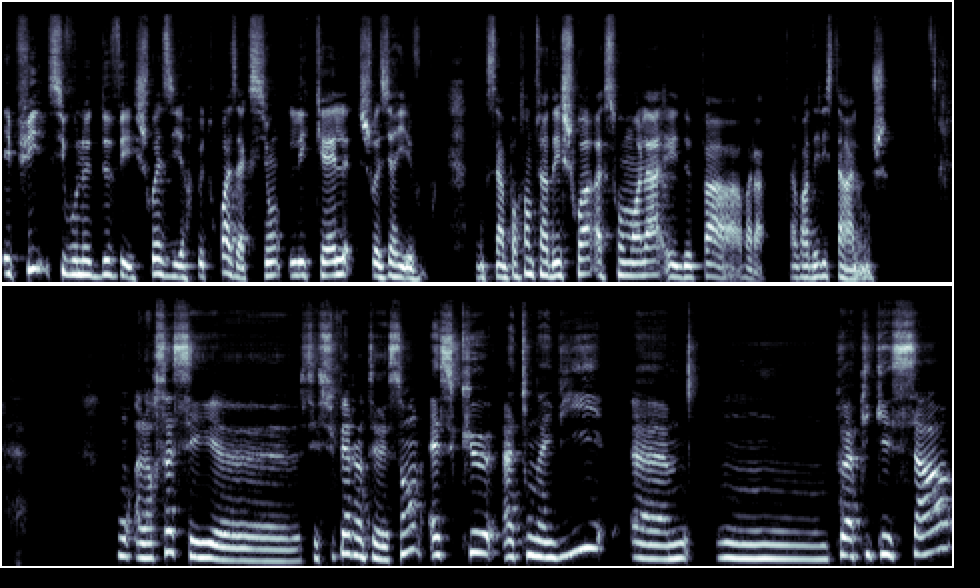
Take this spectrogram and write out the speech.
Et puis, si vous ne devez choisir que trois actions, lesquelles choisiriez-vous? Donc, c'est important de faire des choix à ce moment-là et de pas, voilà, avoir des listes à rallonge. Bon, alors ça c'est euh, c'est super intéressant. Est-ce que, à ton avis, euh, on peut appliquer ça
